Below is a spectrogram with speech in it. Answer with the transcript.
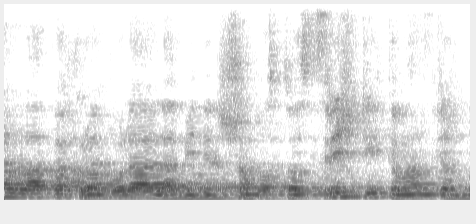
আল্লাহ পাক রব্বুল আলামিনের সমস্ত সৃষ্টি তোমার জন্য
